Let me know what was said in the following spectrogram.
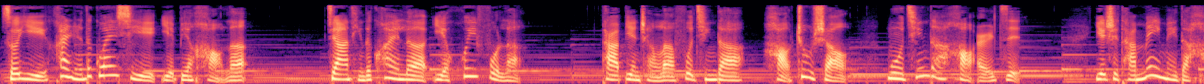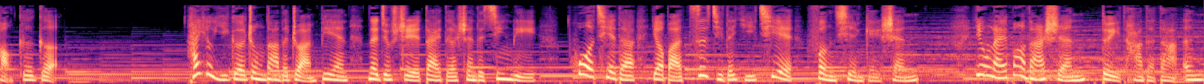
所以汉人的关系也变好了，家庭的快乐也恢复了。他变成了父亲的好助手，母亲的好儿子，也是他妹妹的好哥哥。还有一个重大的转变，那就是戴德生的心里迫切的要把自己的一切奉献给神。用来报答神对他的大恩，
